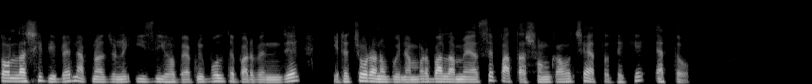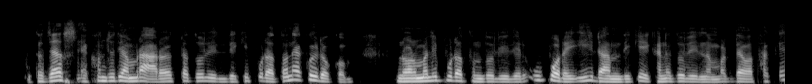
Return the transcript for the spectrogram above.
তল্লাশি দিবেন আপনার জন্য ইজি হবে। আপনি বলতে পারবেন যে এটা ৯৪ নাম্বার বালামে আছে, পাতার সংখ্যা হচ্ছে এত থেকে এত। তো জাস্ট এখন যদি আমরা আরও একটা দলিল দেখি পুরাতন একই রকম। নরমালি পুরাতন দলিলের উপরেই ডান দিকে এখানে দলিল নাম্বার দেওয়া থাকে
